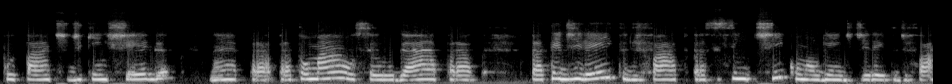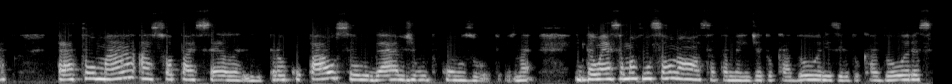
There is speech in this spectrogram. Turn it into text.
por parte de quem chega né, para tomar o seu lugar, para ter direito de fato, para se sentir como alguém de direito de fato, para tomar a sua parcela ali, para ocupar o seu lugar junto com os outros, né? Então essa é uma função nossa também de educadores e educadoras,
